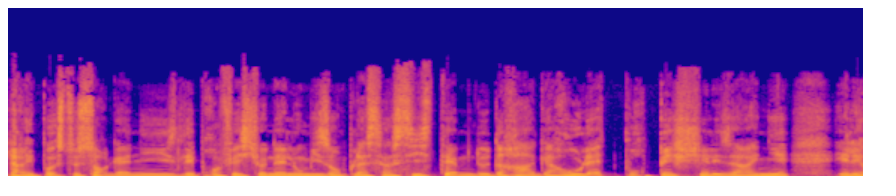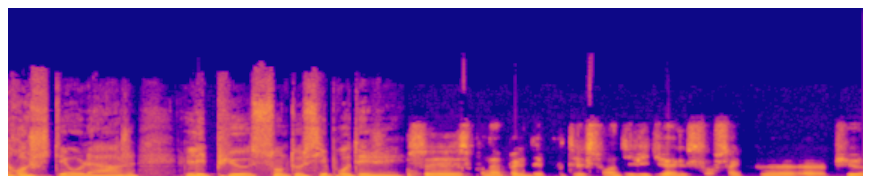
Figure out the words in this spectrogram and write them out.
La riposte s'organise, les professionnels ont mis en place un système de drague à roulettes pour pêcher les araignées et les rejeter au large. Les pieux sont aussi protégés. C'est ce qu'on appelle des protections individuelles sur chaque euh, pieu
